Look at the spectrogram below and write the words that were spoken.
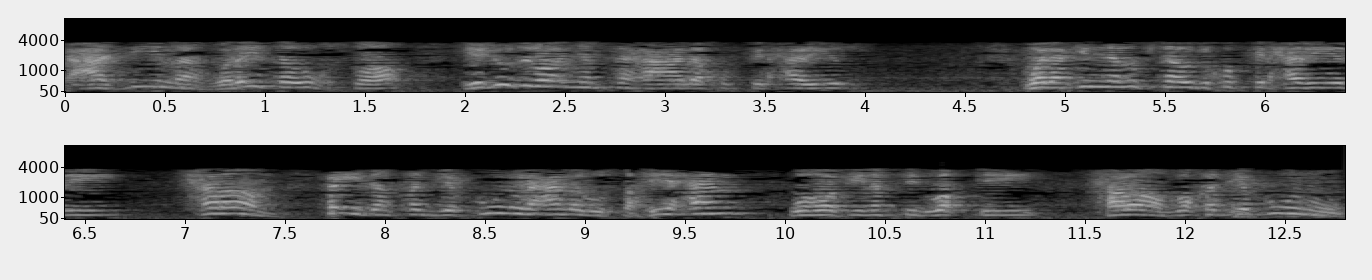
عزيمة وليس رخصة يجوز له أن يمسح على خف الحرير. ولكن لبسه بخف الحرير حرام. فإذا قد يكون العمل صحيحا وهو في نفس الوقت حرام وقد يكون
